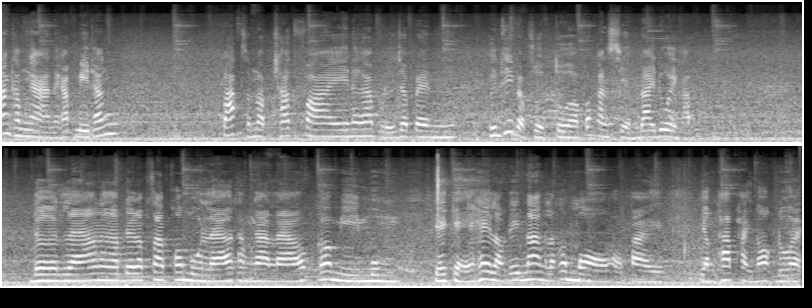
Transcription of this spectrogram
นั่งทำงานนะครับ มีทั้ง ปลั๊กสำหรับชาร์จไฟนะครับ หรือจะเป็นพื้นที่แบบส่วนตัวป้องกันเสียงได้ด้วยครับ เดินแล้วนะครับได้รับทราบข้อมูลแล้วทำงานแล้วก็มีมุมเก๋ๆให้เราได้นั่งแล้วก็มองออกไปยังภาพภายนอกด้วย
